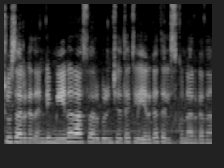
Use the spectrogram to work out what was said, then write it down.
చూశారు కదండి. మీనరాశి వారి గురించి అయితే క్లియర్గా తెలుసుకున్నారు కదా.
